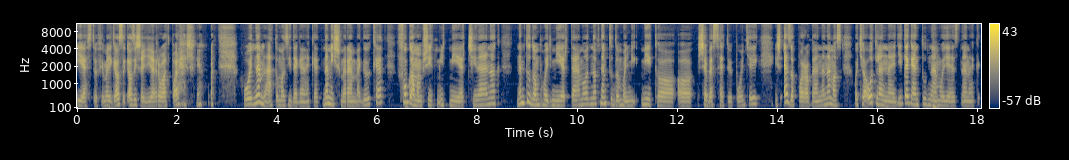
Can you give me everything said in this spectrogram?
ijesztő film, egyik az, az is egy ilyen rohadt parás film, hogy nem látom az idegeneket, nem ismerem meg őket, fogalmam sincs, mit miért csinálnak, nem tudom, hogy miért támadnak, nem tudom, hogy mi, mik a, a sebezhető pontjaik, és ez a para benne, nem az, hogyha ott lenne egy idegen, tudnám, hogy ez, ennek,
